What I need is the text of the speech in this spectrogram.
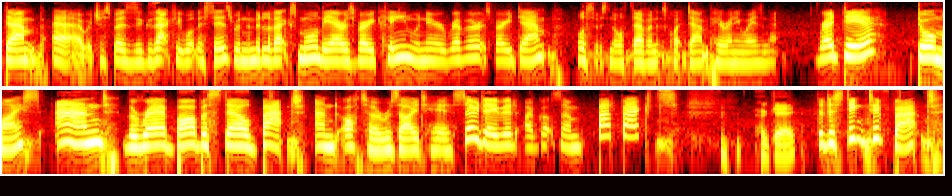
damp air, which I suppose is exactly what this is. We're in the middle of Exmoor. The air is very clean. We're near a river. It's very damp. Also, it's North Devon. It's quite damp here anyway, isn't it? Red deer, dormice, and the rare barbastelle bat and otter reside here. So, David, I've got some bat facts. Okay. The distinctive bat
